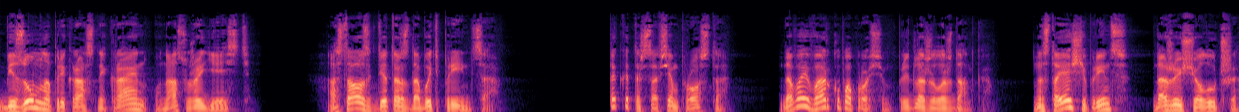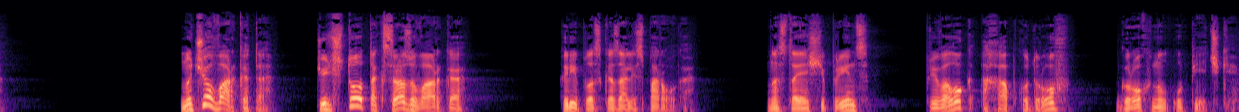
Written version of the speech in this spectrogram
Безумно прекрасный Краин у нас уже есть. Осталось где-то раздобыть принца. Так это ж совсем просто. Давай Варку попросим, предложила Жданка. Настоящий принц, даже еще лучше. Ну чё Варка-то? Чуть что, так сразу Варка, хрипло сказали с порога. Настоящий принц приволок охапку дров, грохнул у печки.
